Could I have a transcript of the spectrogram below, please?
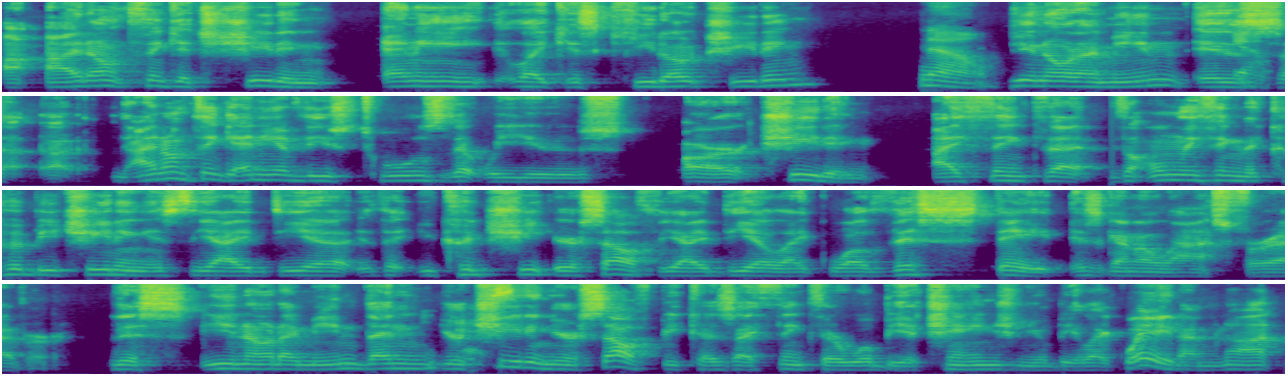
I, I don't think it's cheating any like is keto cheating? No. Do you know what I mean? Is yeah. uh, I don't think any of these tools that we use are cheating I think that the only thing that could be cheating is the idea that you could cheat yourself. The idea, like, well, this state is going to last forever. This, you know what I mean? Then you're yes. cheating yourself because I think there will be a change and you'll be like, wait, I'm not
